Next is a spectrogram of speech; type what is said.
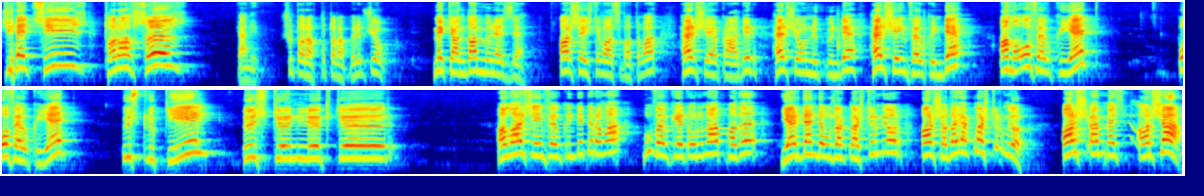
cihetsiz, tarafsız. Yani şu taraf, bu taraf böyle bir şey yok. Mekandan münezzeh. Arşa istiva sıfatı var. Her şeye kadir, her şey onun hükmünde, her şeyin fevkinde. Ama o fevkiyet, o fevkiyet üstlük değil, üstünlüktür. Allah her şeyin fevkindedir ama bu fevkiyet onu ne yapmadı? Yerden de uzaklaştırmıyor, arşa da yaklaştırmıyor. Arşa, arşa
